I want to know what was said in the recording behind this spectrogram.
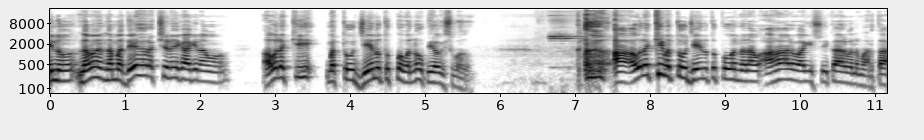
ಇನ್ನು ನಮ್ಮ ನಮ್ಮ ದೇಹ ರಕ್ಷಣೆಗಾಗಿ ನಾವು ಅವಲಕ್ಕಿ ಮತ್ತು ಜೇನುತುಪ್ಪವನ್ನು ಉಪಯೋಗಿಸಬಹುದು. ಆ ಅವಲಕ್ಕಿ ಮತ್ತು ಜೇನುತುಪ್ಪವನ್ನು ನಾವು ಆಹಾರವಾಗಿ ಸ್ವೀಕಾರವನ್ನು ಮಾಡ್ತಾ,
